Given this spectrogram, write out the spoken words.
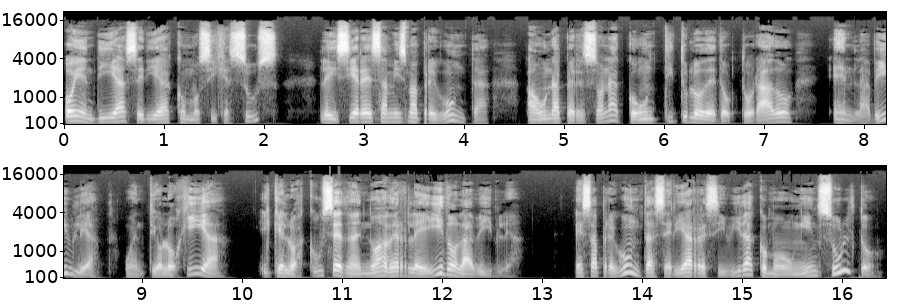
Hoy en día sería como si Jesús le hiciera esa misma pregunta a una persona con un título de doctorado en la Biblia o en teología y que lo acuse de no haber leído la Biblia. Esa pregunta sería recibida como un insulto,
